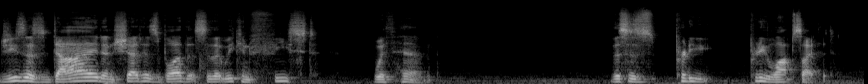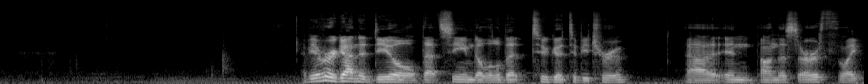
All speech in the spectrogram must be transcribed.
Jesus died and shed his blood so that we can feast with him. This is pretty pretty lopsided. Have you ever gotten a deal that seemed a little bit too good to be true uh, in on this earth? Like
